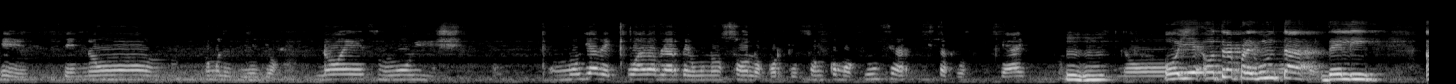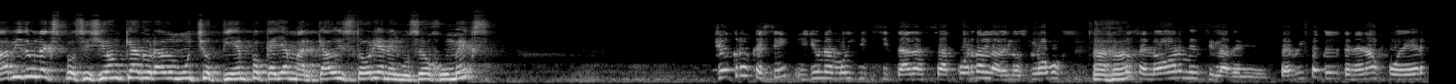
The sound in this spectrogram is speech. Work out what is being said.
este, no, ¿cómo les digo yo? No es muy muy adecuado hablar de uno solo, porque son como 15 artistas los que hay. Oye, otra pregunta, Deli. ¿Ha habido una exposición que ha durado mucho tiempo, que haya marcado historia en el Museo Jumex? Yo creo que sí, y una muy visitada. ¿Se acuerdan la de los globos? Los enormes y la del perrito que tenían afuera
